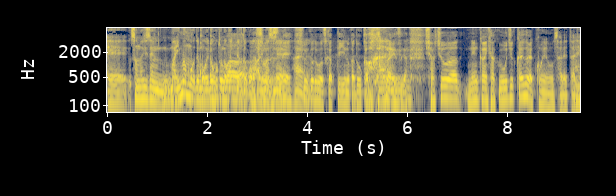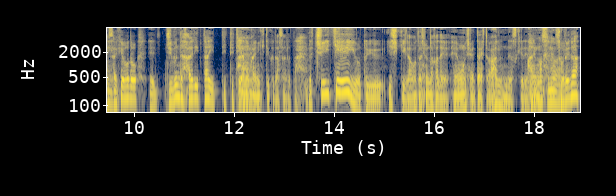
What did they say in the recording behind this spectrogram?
えー、その以前、まあ今もでも色濃く残ってるところありますね。そうね。はい、そういう言葉を使っていいのかどうかわからないですが、はい、社長は年間150回ぐらい講演をされたり、はい、先ほど、えー、自分で入りたいって言ってティアの会に来てくださると、で。地域営業という意識が私の中で、えー、御社に対してはあるんですけれども、ありますね。それが、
